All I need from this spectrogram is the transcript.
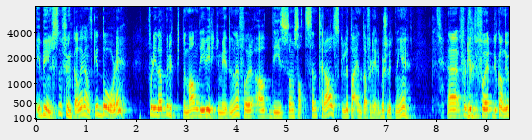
I begynnelsen funka det ganske dårlig. Fordi da brukte man de virkemidlene for at de som satt sentralt, skulle ta enda flere beslutninger. Eh, fordi du får, du kan jo,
